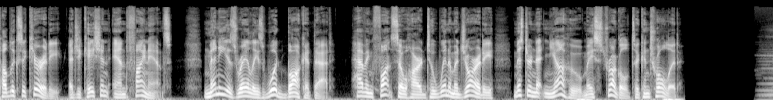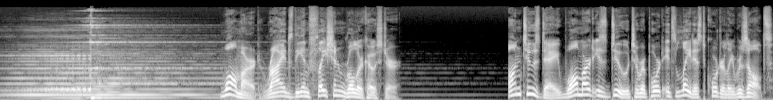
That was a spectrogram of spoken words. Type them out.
public security, education, and finance. Many Israelis would balk at that. Having fought so hard to win a majority, Mr. Netanyahu may struggle to control it. Walmart rides the inflation roller coaster. On Tuesday, Walmart is due to report its latest quarterly results.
